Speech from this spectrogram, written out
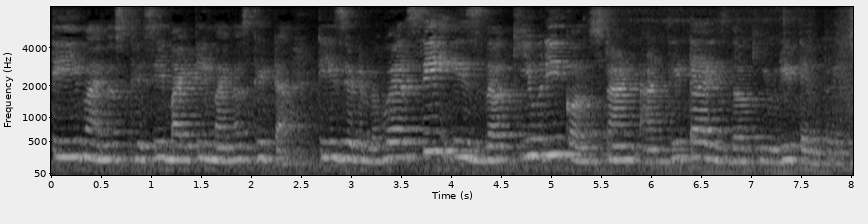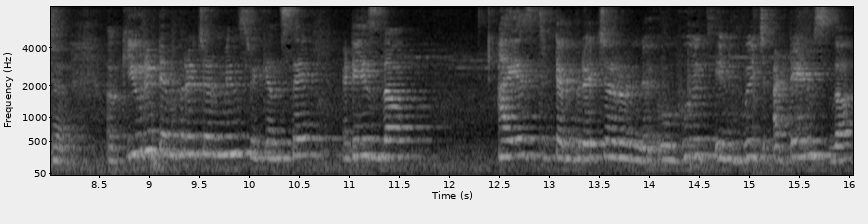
t minus c by t minus theta. T is your temperature. Where c is the Curie constant and theta is the Curie temperature. A Curie temperature means we can say it is the highest temperature in which, in which attains the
